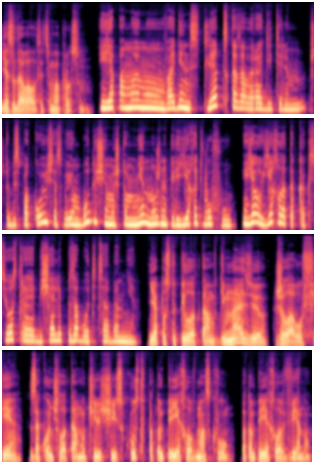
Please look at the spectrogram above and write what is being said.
Я задавалась этим вопросом. И я, по-моему, в 11 лет сказала родителям, что беспокоюсь о своем будущем и что мне нужно переехать в Уфу. И я уехала, так как сестры обещали позаботиться обо мне. Я поступила там в гимназию, жила в Уфе, закончила там училище искусств, потом переехала в Москву, потом переехала в Вену.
